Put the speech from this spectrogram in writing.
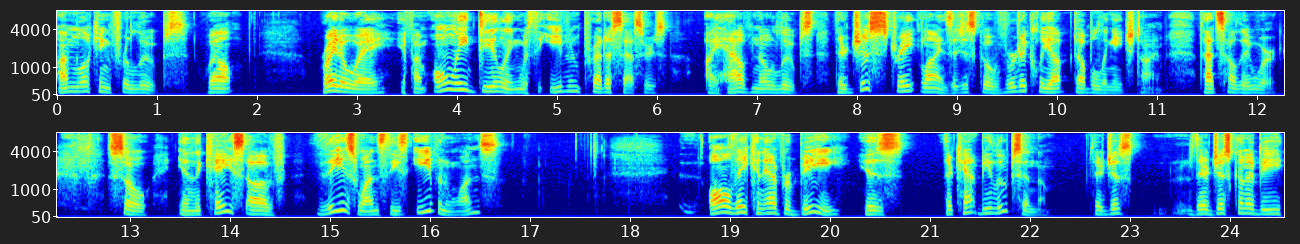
I'm looking for loops. Well, right away, if I'm only dealing with the even predecessors, I have no loops. They're just straight lines. They just go vertically up, doubling each time. That's how they work. So in the case of these ones, these even ones, all they can ever be is there can't be loops in them. They're just they're just going to be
